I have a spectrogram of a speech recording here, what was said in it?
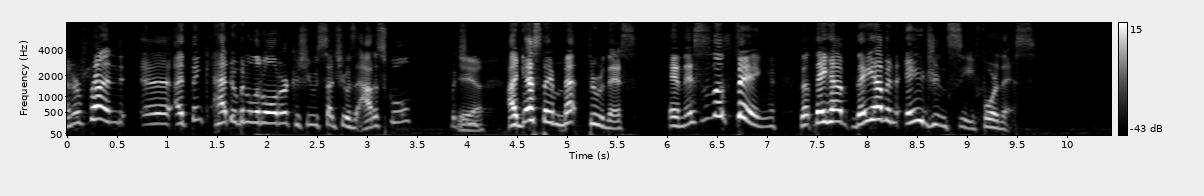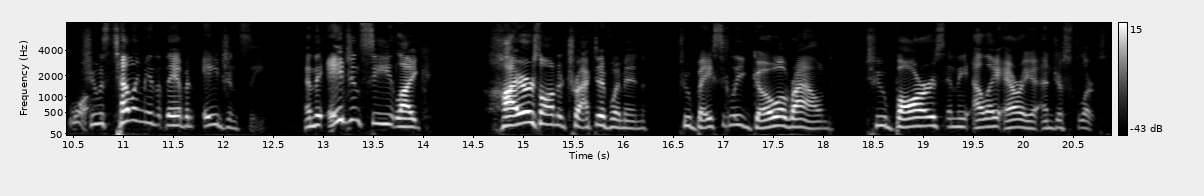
and her friend, uh, I think, had to have been a little older because she said she was out of school. But she, Yeah. I guess they met through this, and this is the thing that they have. They have an agency for this. What? She was telling me that they have an agency, and the agency like hires on attractive women to basically go around to bars in the LA area and just flirt.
